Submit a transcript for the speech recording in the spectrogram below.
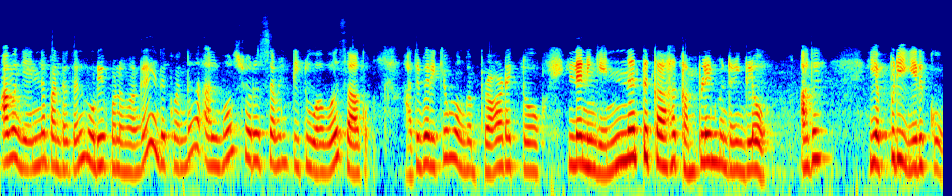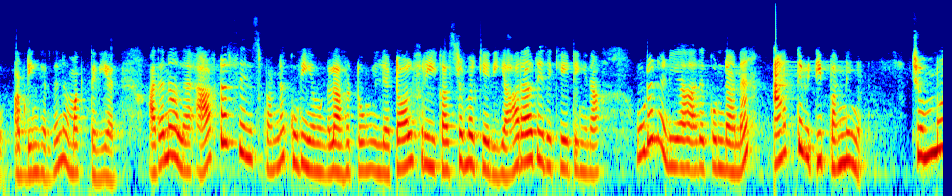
அவங்க என்ன பண்ணுறதுன்னு முடிவு பண்ணுவாங்க. இதுக்கு வந்து ஆல்மோஸ்ட் ஒரு செவன்ட்டி டூ ஹவர்ஸ் ஆகும். அது வரைக்கும் உங்கள் ப்ராடக்டோ இல்லை நீங்கள் என்னத்துக்காக கம்ப்ளைண்ட் பண்ணுறீங்களோ அது எப்படி இருக்கும் அப்படிங்கிறது நமக்கு தெரியாது. அதனால் ஆஃப்டர் சேல்ஸ் பண்ணக்கூடியவங்களாகட்டும் இல்லை டால் ஃப்ரீ கஸ்டமர் கேர் யாராவது இதை கேட்டிங்கன்னா உடனடியாக அதுக்குண்டான ஆக்டிவிட்டி பண்ணுங்க. சும்மா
